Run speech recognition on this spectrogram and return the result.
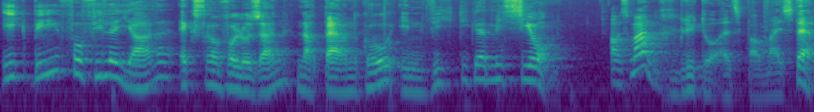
Ich bin vor vielen Jahren extra von Lausanne nach Bern gekommen in wichtiger Mission. Als Mönch? Plutôt als Baumeister.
